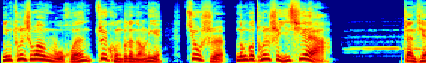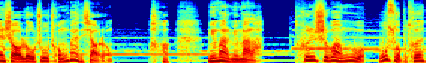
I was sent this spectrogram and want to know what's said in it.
您吞噬万物武魂最恐怖的能力，就是能够吞噬一切啊！战天少露出崇拜的笑容。哈，明白了，明白了，吞噬万物，无所不吞，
